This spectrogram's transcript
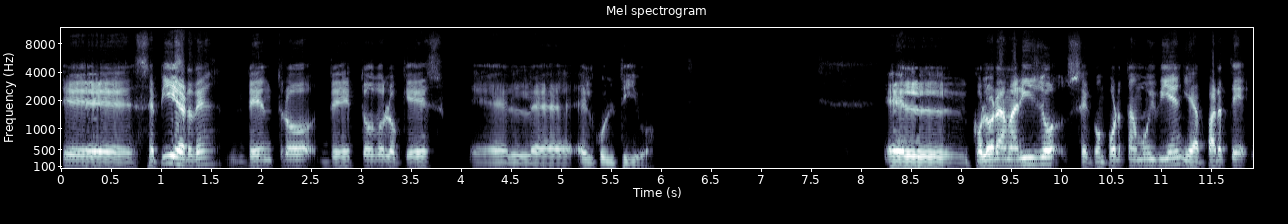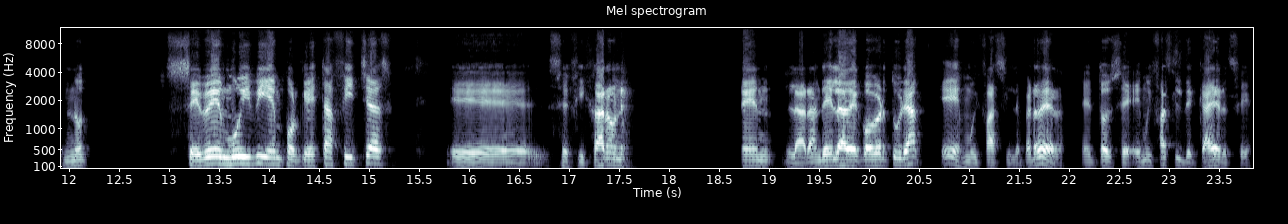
eh, se pierde dentro de todo lo que es el, eh, el cultivo. El color amarillo se comporta muy bien y aparte no se ve muy bien porque estas fichas eh, se fijaron en la arandela de cobertura, es muy fácil de perder. Entonces, es muy fácil de caerse.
